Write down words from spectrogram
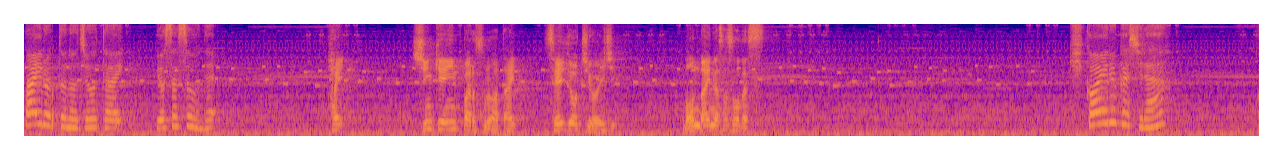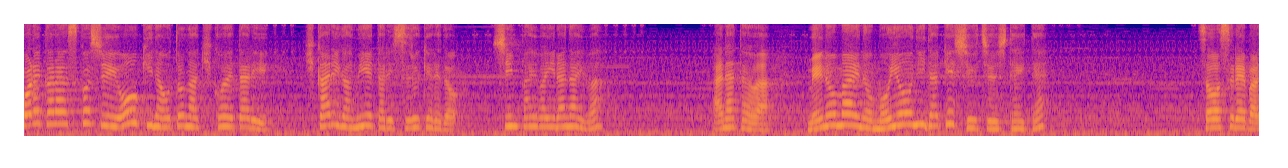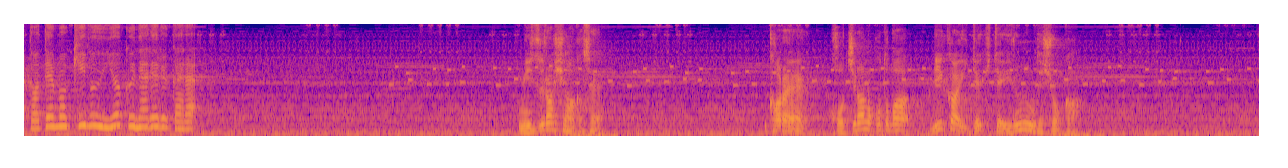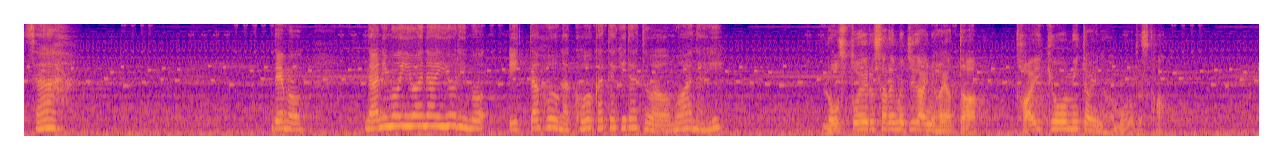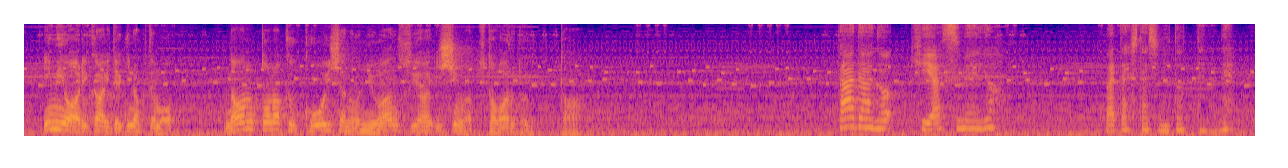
パイロットの状態良さそうね。はい。神経インパルスの値正常値を維持。問題なさそうです。聞こえるかしら？これから少し大きな音が聞こえたり光が見えたりするけれど心配はいらないわ。あなたは目の前の模様にだけ集中していて。そうすればとても気分良くなれるから水らひ博士。彼こちらの言葉理解できているんでしょうか？さあ。でも何も言わないよりも言った方が効果的だとは思わない？ロストエルサレム時代に流行った大教みたいなものですか？意味は理解できなくてもなんとなく行為者のニュアンスや意思が伝わるといった。ただの気休めよ私たちにとってのね。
